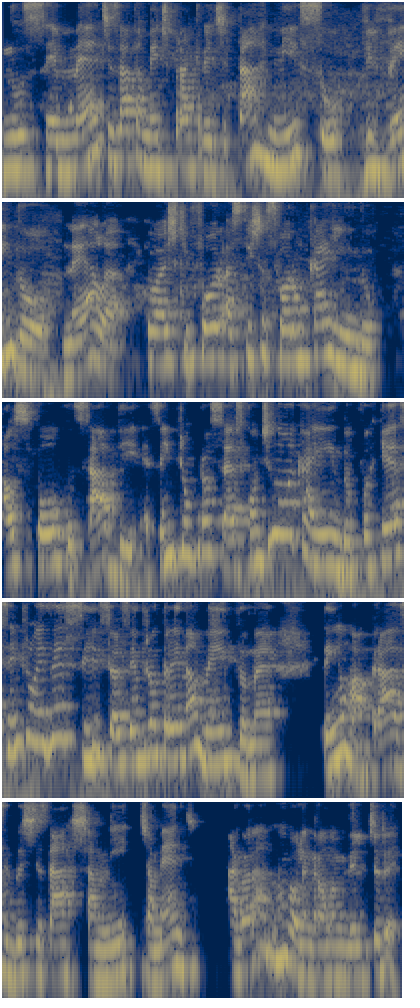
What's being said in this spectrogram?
nos remete exatamente para acreditar nisso, vivendo nela, eu acho que foram, as fichas foram caindo aos poucos, sabe? É sempre um processo, continua caindo, porque é sempre um exercício, é sempre um treinamento, né? Tem uma frase do Cesar Chamed, agora não vou lembrar o nome dele direito,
